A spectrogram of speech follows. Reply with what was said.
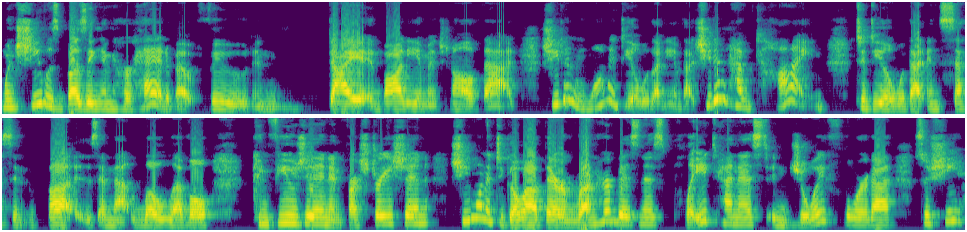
when she was buzzing in her head about food and diet and body image and all of that. She didn't want to deal with any of that. She didn't have time to deal with that incessant buzz and that low level confusion and frustration. She wanted to go out there and run her business, play tennis, enjoy Florida. So she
